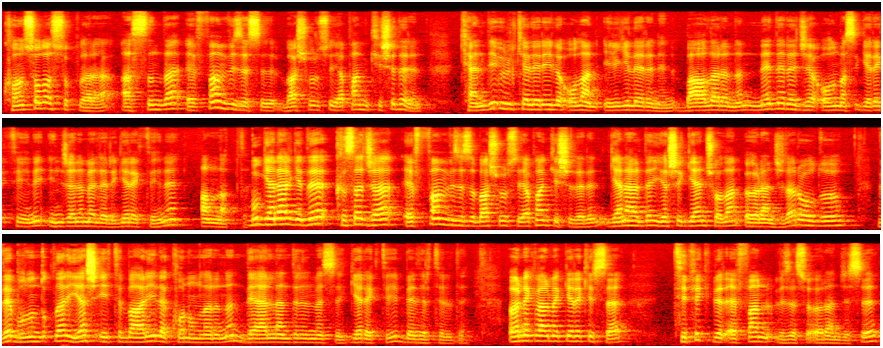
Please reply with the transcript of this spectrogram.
konsolosluklara aslında F1 vizesi başvurusu yapan kişilerin kendi ülkeleriyle olan ilgilerinin, bağlarının ne derece olması gerektiğini, incelemeleri gerektiğini anlattı. Bu genelgede kısaca F1 vizesi başvurusu yapan kişilerin genelde yaşı genç olan öğrenciler olduğu ve bulundukları yaş itibariyle konumlarının değerlendirilmesi gerektiği belirtildi. Örnek vermek gerekirse tipik bir F1 vizesi öğrencisi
